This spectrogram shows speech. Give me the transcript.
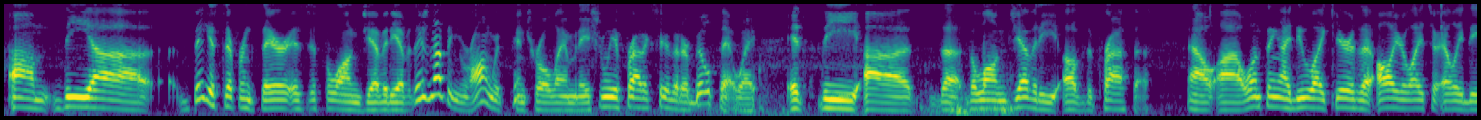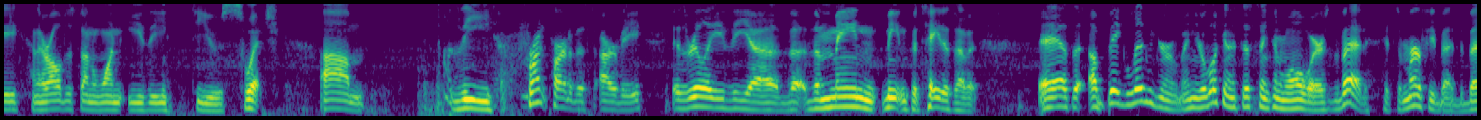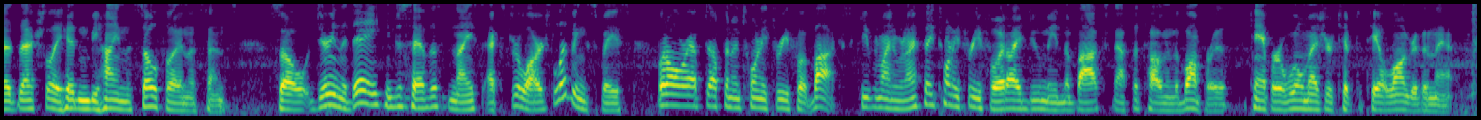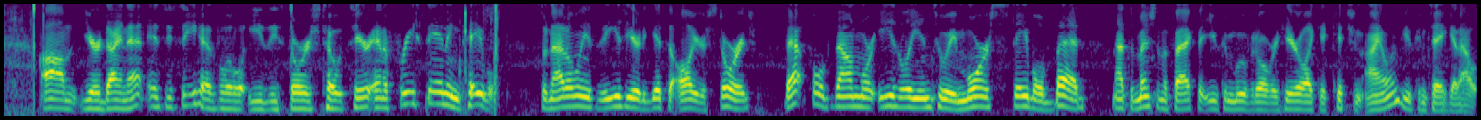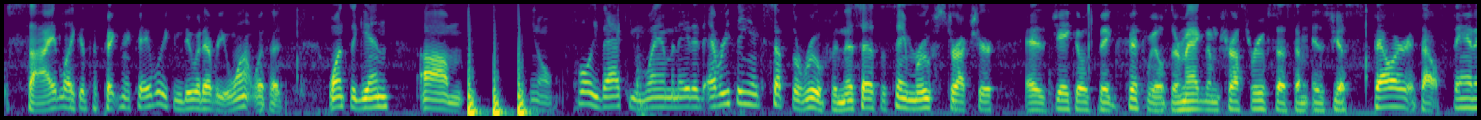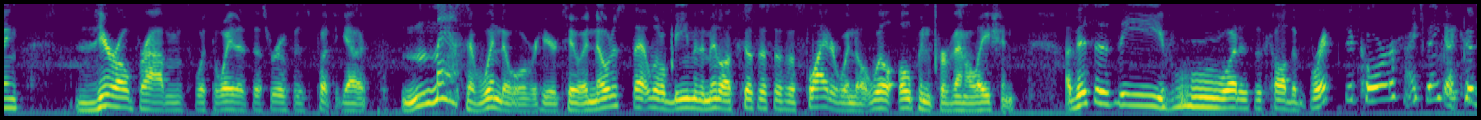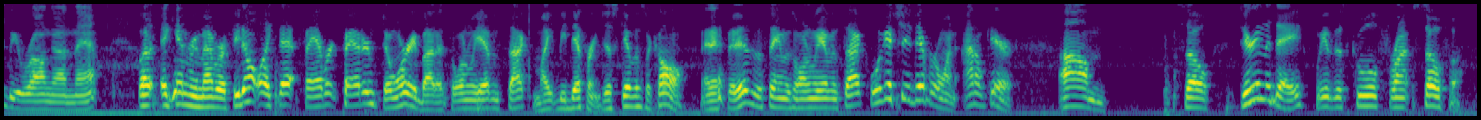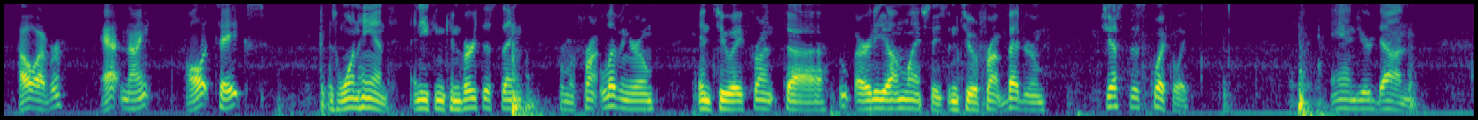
Um, the uh, biggest difference there is just the longevity of it. There's nothing wrong with pinch roll lamination. We have products here that are built that way. It's the uh, the, the longevity of the process. Now, uh, one thing I do like here is that all your lights are LED and they're all just on one easy to use switch. Um, the front part of this RV is really the, uh, the the main meat and potatoes of it. It has a, big living room, and you're looking at this thinking, well, where's the bed? It's a Murphy bed. The bed's actually hidden behind the sofa in a sense. So during the day, you just have this nice extra large living space, but all wrapped up in a 23 foot box. Keep in mind, when I say 23 foot, I do mean the box, not the tongue and the bumper. This camper will measure tip to tail longer than that. Um, your dinette, as you see, has little easy storage totes here and a freestanding table. So not only is it easier to get to all your storage, that folds down more easily into a more stable bed, not to mention the fact that you can move it over here like a kitchen island. You can take it outside like it's a picnic table. You can do whatever you want with it. Once again, um, you know, fully vacuum laminated, everything except the roof. And this has the same roof structure as Jayco's big fifth wheels. Their Magnum Truss roof system is just stellar. It's outstanding zero problems with the way that this roof is put together. Massive window over here too. And notice that little beam in the middle. It's because this is a slider window. It will open for ventilation. Uh, this is the, what is this called? The brick decor, I think. I could be wrong on that. But again, remember, if you don't like that fabric pattern, don't worry about it. The one we have in stock might be different. Just give us a call. And if it is the same as the one we have in stock, we'll get you a different one. I don't care. Um, so, during the day, we have this cool front sofa. However, at night, all it takes is one hand, and you can convert this thing from a front living room into a front, uh, oops, already unlatched these, into a front bedroom just this quickly. And you're done.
